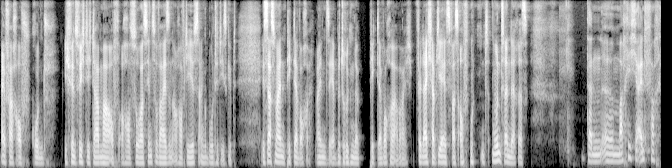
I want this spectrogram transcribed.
einfach aufgrund ich finde es wichtig, da mal auf, auch auf sowas hinzuweisen, auch auf die Hilfsangebote, die es gibt. Ist das mein Pick der Woche? Ein sehr bedrückender Pick der Woche, aber ich, vielleicht habt ihr jetzt was Aufmunternderes. Dann äh, mache ich einfach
